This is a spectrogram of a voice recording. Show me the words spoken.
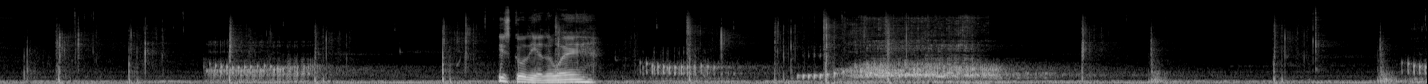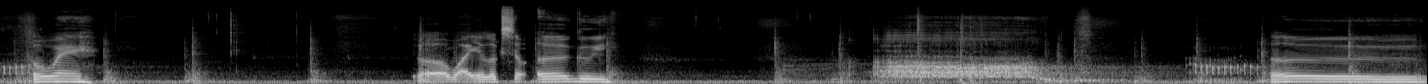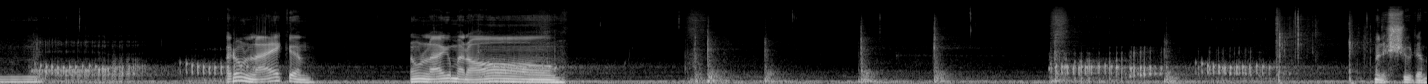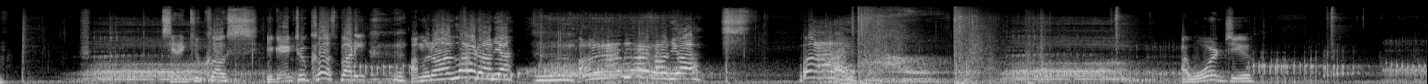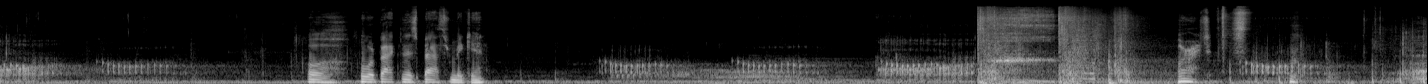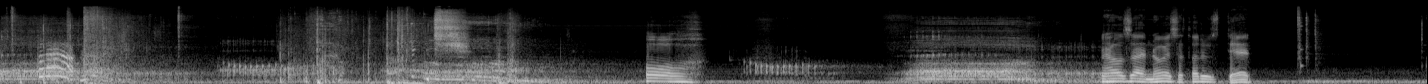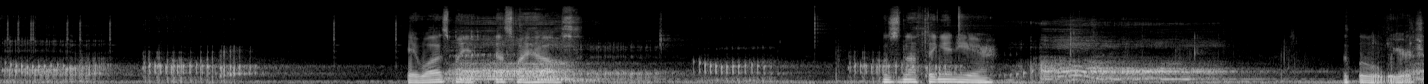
Please go the other way. Go away. Oh, why you look so ugly? Oh. I don't like him. I don't like him at all. I'm gonna shoot him. Getting too close. You're getting too close, buddy. I'm gonna unload on you. I'm gonna unload on. Ah! I warned you. Oh, we're back in this bathroom again. All right. Oh. Is that noise? I thought it was dead. Okay, well that's my that's my house. There's nothing in here. That's a little weird.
